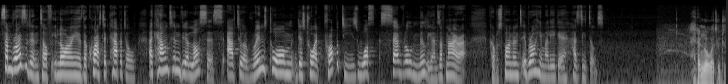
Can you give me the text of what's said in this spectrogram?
Some residents of Ilorin, the Kwara State capital, are counting their losses after a rainstorm destroyed properties worth several millions of naira. Correspondent Ibrahim Alige has details. I don't know what to do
